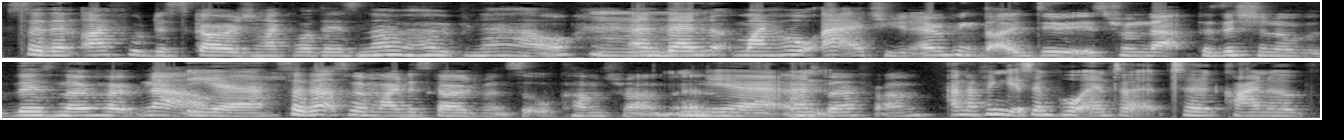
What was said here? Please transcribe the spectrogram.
So then I feel discouraged and like, well, there's no hope now. Mm. And then my whole attitude and everything that I do is from that position of there's no hope now. Yeah. So that's where my discouragement sort of comes from. And, yeah. And, and from. And I think it's important to, to kind of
